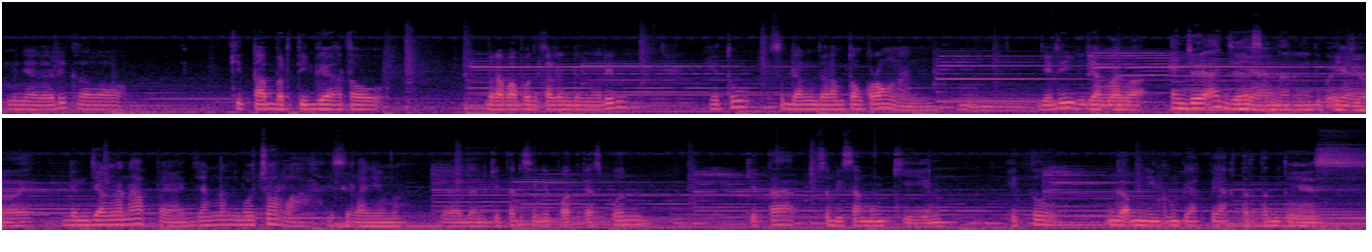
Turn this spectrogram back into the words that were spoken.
menyadari kalau kita bertiga atau berapapun kalian dengerin itu sedang dalam tongkrongan Mm-mm. jadi Jadi jangan enjoy aja Iya, sebenarnya tiba iya. enjoy. dan jangan apa ya jangan bocor lah istilahnya mah Ya dan kita di sini podcast pun kita sebisa mungkin itu nggak menyinggung pihak-pihak tertentu. yes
